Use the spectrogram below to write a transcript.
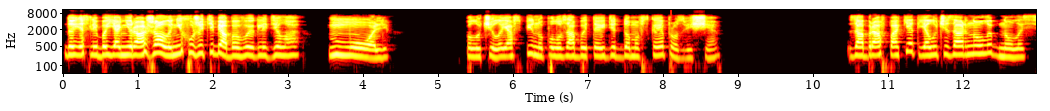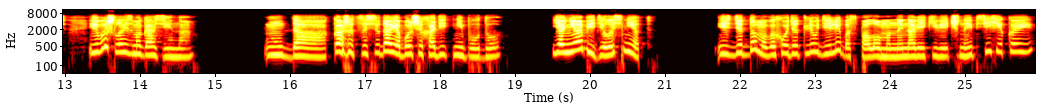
Да если бы я не рожала, не хуже тебя бы выглядела. Моль. Получила я в спину полузабытое детдомовское прозвище. Забрав пакет, я лучезарно улыбнулась и вышла из магазина. Да, кажется, сюда я больше ходить не буду. Я не обиделась, нет. Из детдома выходят люди либо с поломанной навеки вечной психикой,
